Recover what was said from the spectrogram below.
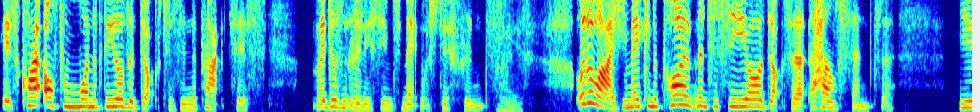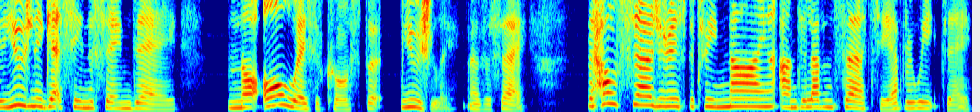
It's quite often one of the other doctors in the practice. It doesn't really seem to make much difference. Otherwise, you make an appointment to see your doctor at the health centre. You usually get seen the same day. Not always, of course, but usually, as I say. They hold surgeries between 9 and 11.30 every weekday,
